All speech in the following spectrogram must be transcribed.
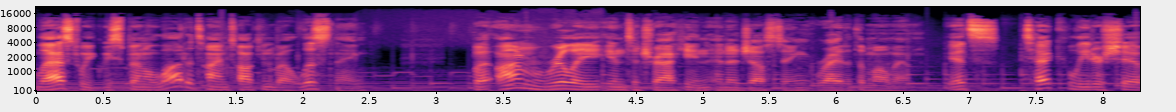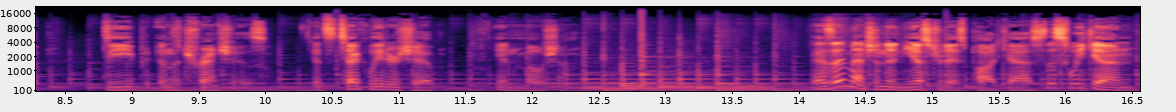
Last week, we spent a lot of time talking about listening, but I'm really into tracking and adjusting right at the moment. It's tech leadership deep in the trenches, it's tech leadership in motion. As I mentioned in yesterday's podcast, this weekend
